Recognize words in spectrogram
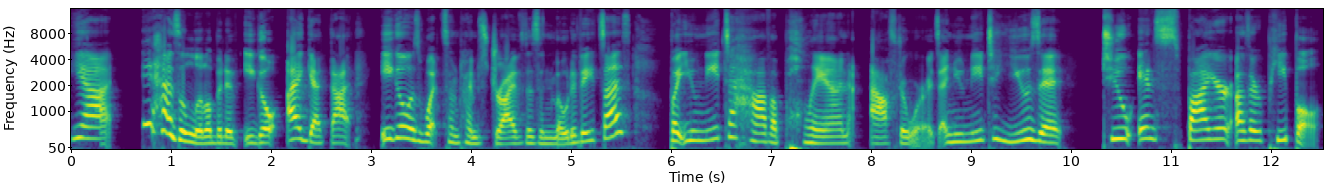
Yeah, it has a little bit of ego. I get that. Ego is what sometimes drives us and motivates us. but you need to have a plan afterwards and you need to use it to inspire other people.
